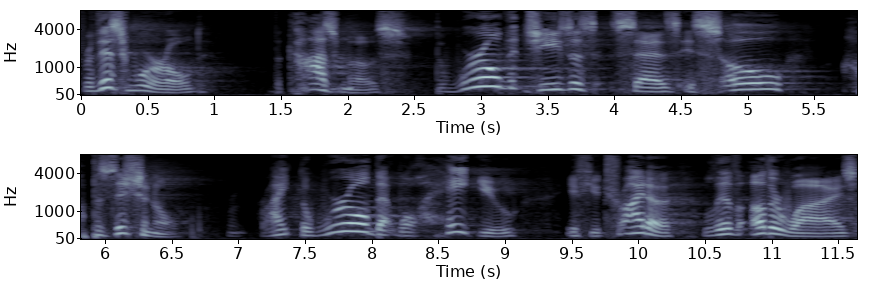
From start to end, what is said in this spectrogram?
for this world, the cosmos, the world that Jesus says is so oppositional, right? The world that will hate you if you try to live otherwise,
